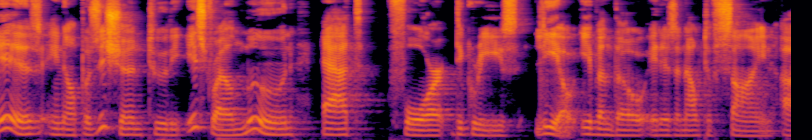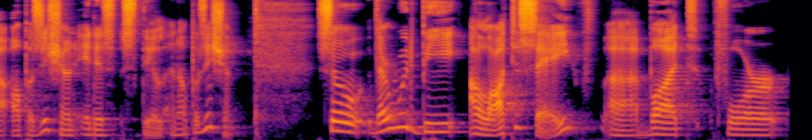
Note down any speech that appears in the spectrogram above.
is in opposition to the Israel moon at 4 degrees Leo. Even though it is an out of sign uh, opposition, it is still an opposition. So there would be a lot to say, uh, but for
